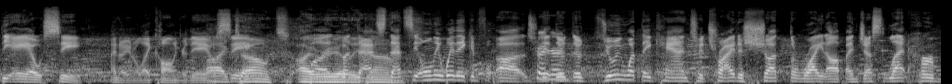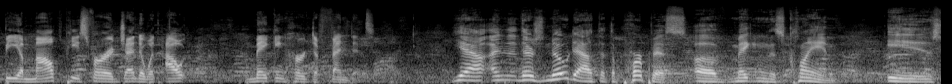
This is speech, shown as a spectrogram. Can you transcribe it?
the AOC. I know you don't like calling her the AOC. I don't. I but, really but that's don't. that's the only way they can. Uh, they're, they're doing what they can to try to shut the right up and just let her be a mouthpiece for her agenda without making her defend it. Yeah, and there's no doubt that the purpose of making this claim is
